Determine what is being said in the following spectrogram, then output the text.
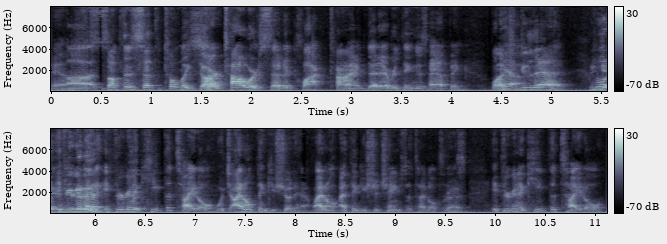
Yeah. Uh, Something set the tone, like so- Dark Tower set a clock time that everything is happening. Why don't Yeah. you do that? Well, if, you're gonna, if you're gonna keep the title, which I don't think you should have, I don't. I think you should change the title to this. If you're gonna keep the title,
